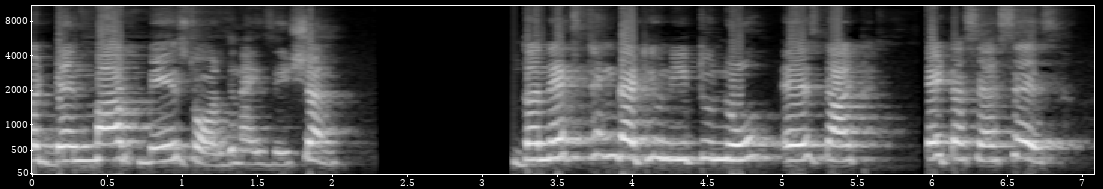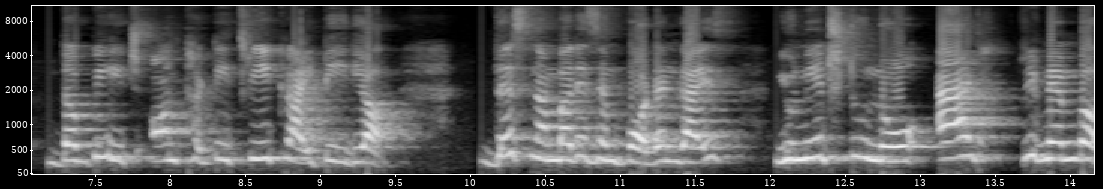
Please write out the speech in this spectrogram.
a Denmark based organization. The next thing that you need to know is that it assesses the beach on 33 criteria. This number is important guys you need to know and remember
